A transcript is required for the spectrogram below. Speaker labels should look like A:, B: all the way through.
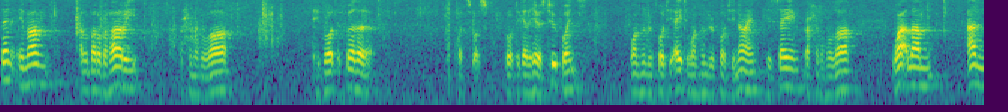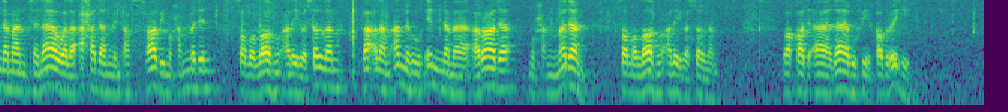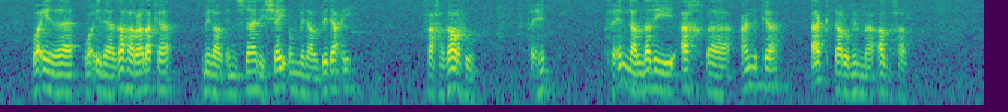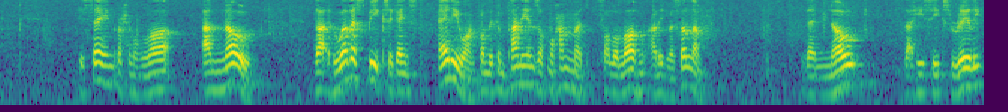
A: Then Imam al-Barbahari, rahimahullah, he brought a further, what's, what's brought together here is two points, 148 and 149. He's saying, rahimahullah, وَأْلَمْ أن من تناول أحدا من أصحاب محمد صلى الله عليه وسلم فأعلم أنه إنما أراد محمدا صلى الله عليه وسلم وقد آذاه في قبره وإذا, وإذا ظهر لك من الإنسان شيء من البدع فاحذره فإن, فإن الذي أخفى عنك أكثر مما أظهر He's saying, rahimahullah, and know that whoever speaks against anyone from the companions of Muhammad sallallahu alaihi wasallam, then know that he seeks really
